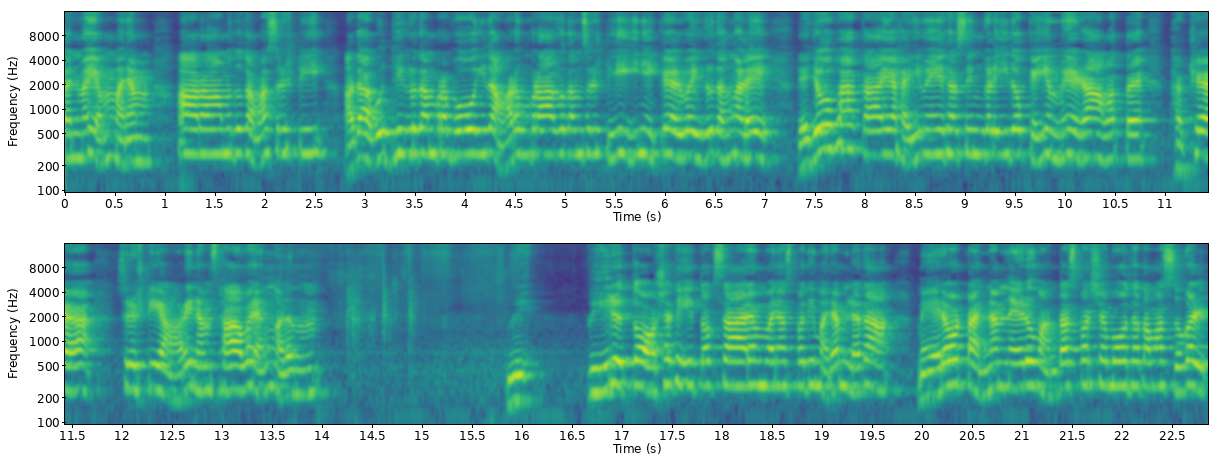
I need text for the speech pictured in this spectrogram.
തന്മയം മനം. ആറാമതു തമസൃഷ്ടി. അത് അബുദ്ധികൃതം പ്രഭോ ഇത് ആറും പ്രാകൃതം സൃഷ്ടി. ഇനി കേൾവൈകൃതങ്ങളെ രജോഭാക്കായ ഹരിമേധസിംഗൾ ഇതൊക്കെയും ഏഴാമത്തെ ഭക്ഷ്യ സൃഷ്ടി ആറിനം സ്ഥാവരങ്ങളും. വീരുത്തോഷധി ത്വക്സാരം വനസ്പതി മരം ലത. മേലോട്ടന്നം നേടും അന്തസ്പർശബോധ തമസ്സുകൾ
